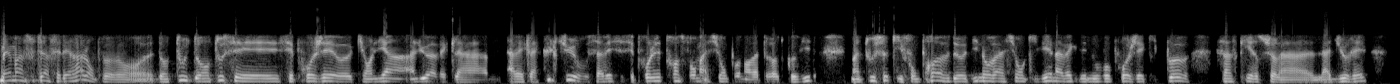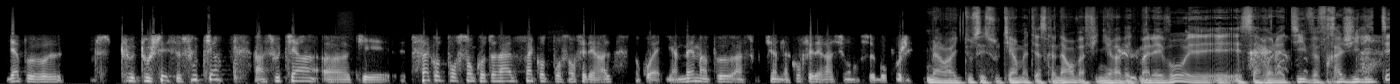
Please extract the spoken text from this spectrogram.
même un soutien fédéral, on peut dans tout, dans tous ces, ces projets euh, qui ont lien, un lieu avec la avec la culture. Vous savez, c'est ces projets de transformation pendant la période Covid. Ben, tous ceux qui font preuve d'innovation, qui viennent avec des nouveaux projets, qui peuvent s'inscrire sur la, la durée, bien peuvent toucher ce soutien, un soutien euh, qui est 50% cantonal, 50% fédéral. Donc ouais, il y a même un peu un soutien de la Confédération dans ce beau projet. Mais alors avec tous ces soutiens, Mathias Renard, on va finir avec Malévo et, sa relative fragilité.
